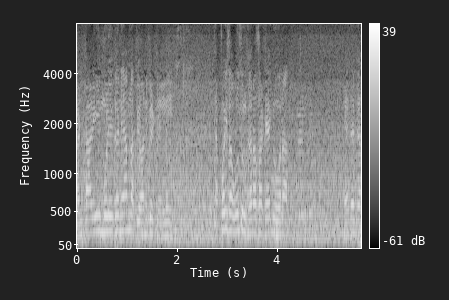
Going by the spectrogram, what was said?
आणि टाळीमुळे कनी आमला पिवानी भेटलेलं नाही. त्या पैसा वसूल करायसाठी आम्ही होणार. नाही का?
